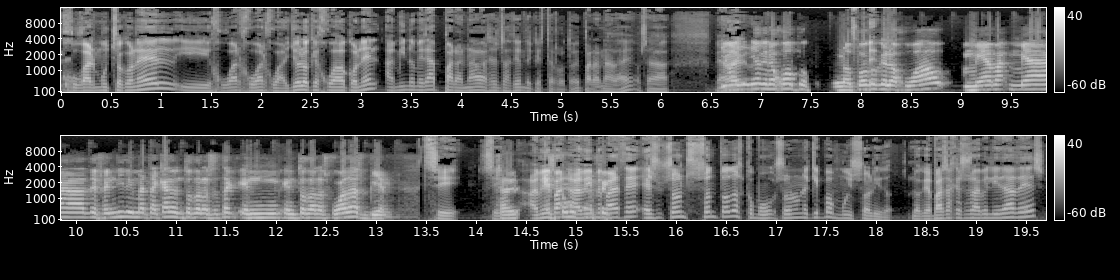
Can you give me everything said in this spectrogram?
jugar mucho con él y jugar, jugar, jugar. Yo lo que he jugado con él, a mí no me da para nada la sensación de que esté roto, ¿eh? Para nada, ¿eh? O sea, Yo, da- yo que lo he jugado poco. Lo poco que lo he jugado me ha, me ha defendido y me ha atacado en todas las, en, en todas las jugadas bien. Sí, sí. O sea, a mí, a mí me parece, es- son, son todos como, son un equipo muy sólido. Lo que pasa es que sus habilidades,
